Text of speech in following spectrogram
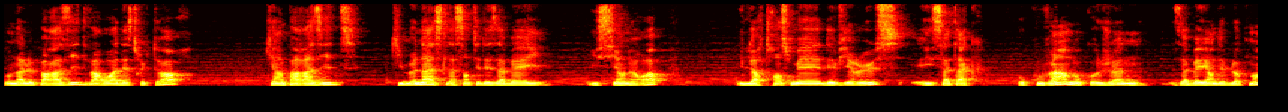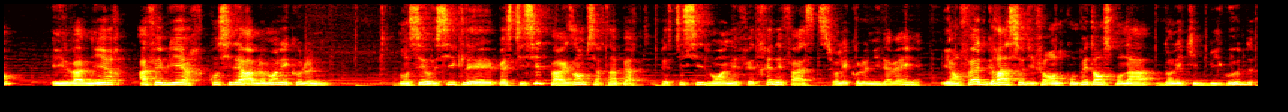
on a le parasite Varroa destructor, qui est un parasite qui menace la santé des abeilles ici en Europe. Il leur transmet des virus et il s'attaque aux couvains, donc aux jeunes abeilles en développement, et il va venir affaiblir considérablement les colonies. On sait aussi que les pesticides, par exemple, certains pesticides ont un effet très néfaste sur les colonies d'abeilles. Et en fait, grâce aux différentes compétences qu'on a dans l'équipe Be Good,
